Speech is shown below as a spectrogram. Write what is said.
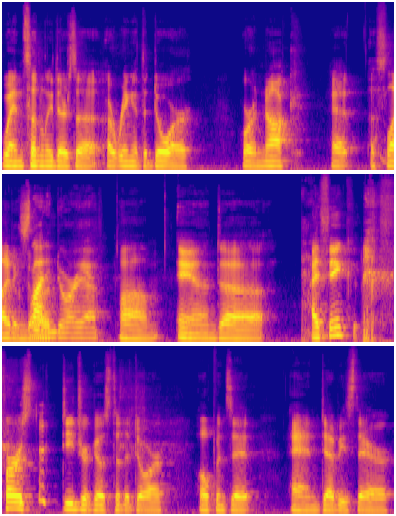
when suddenly there's a, a ring at the door or a knock at a sliding door. Sliding door, yeah. Um, and uh, I think first Deidre goes to the door, opens it, and Debbie's there.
